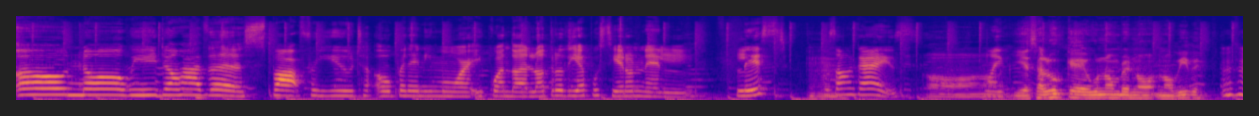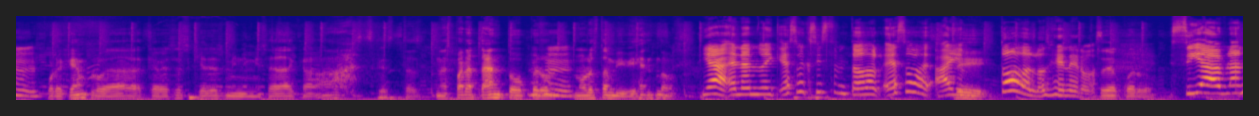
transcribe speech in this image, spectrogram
oh no, we don't have the spot for you to open anymore. Y cuando al otro día pusieron el list, pues Ujú. all guys. Ah, Like- y es algo que un hombre no, no vive. Por ejemplo, ¿verdad? que a veces quieres minimizar, que, ah, es que estás- no es para tanto, pero no lo están viviendo. Yeah, and I'm like, eso existe en todo, eso hay en Sí. todos los géneros. Estoy de acuerdo. sí hablan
